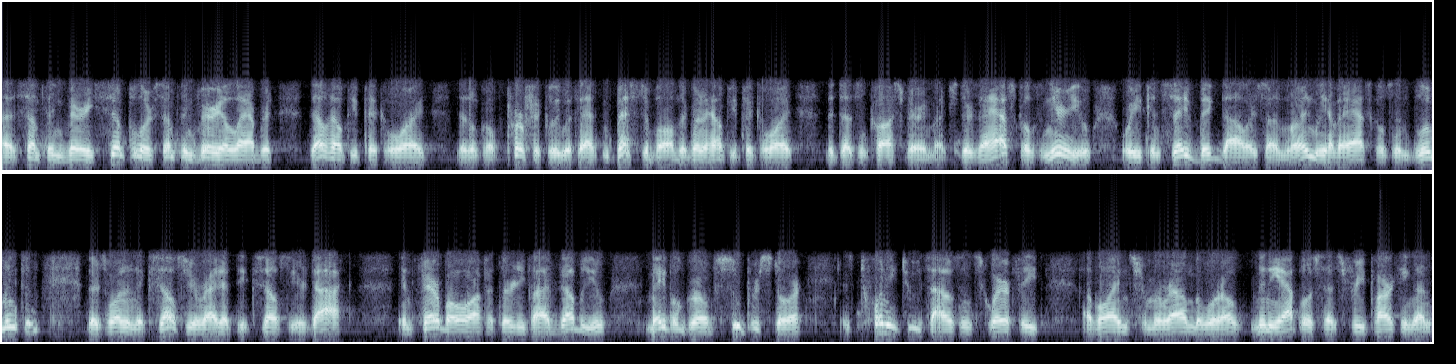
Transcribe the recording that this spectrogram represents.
uh, something very simple or something very elaborate, they'll help you pick a wine that'll go perfectly with that. And best of all, they're going to help you pick a wine that doesn't cost very much. There's a Haskell's near you where you can save big dollars on wine. We have a Haskell's in Bloomington. There's one in Excelsior right at the Excelsior dock. In Faribault off at 35W, Maple Grove Superstore is 22,000 square feet of wines from around the world. Minneapolis has free parking on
